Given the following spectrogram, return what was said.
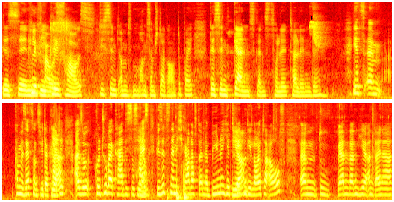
Das sind Cliff die House. Cliff House. Die sind am, am Samstag auch dabei. Das sind ganz, ganz tolle Talente. Jetzt, ähm, komm, wir setzen uns wieder, Kathi. Ja. Also Kultur bei Kathis, das Ja. heißt, wir sitzen nämlich gerade auf deiner Bühne, hier treten Ja. die Leute auf. Ähm, du werden dann hier an deiner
